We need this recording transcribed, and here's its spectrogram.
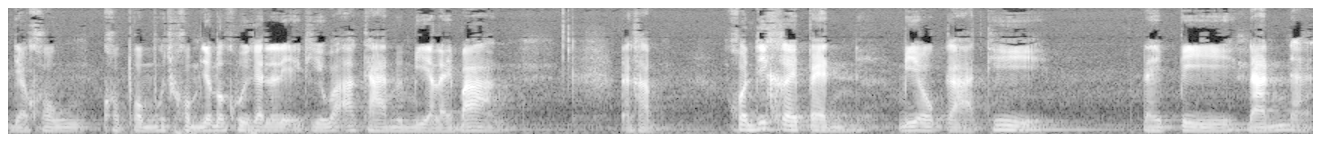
เดี๋ยวคงผมผมจะมาคุยกันรายละเอียดทีว่าอาการมันมีอะไรบ้างนะครับ คนที่เคยเป็นมีโอกาสที่ในปีนั้นนะ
